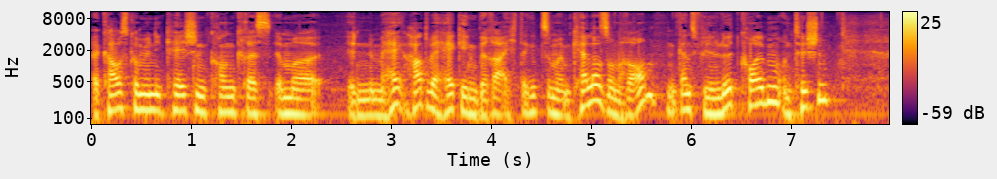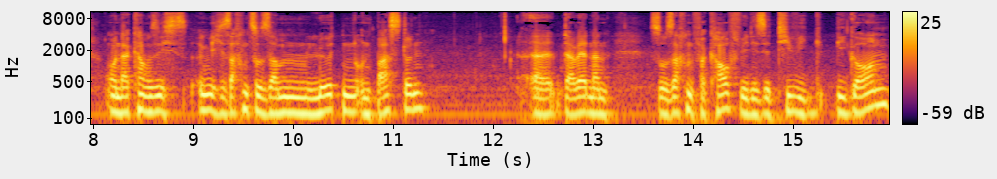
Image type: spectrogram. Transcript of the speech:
äh, Chaos Communication Kongress immer in ha Hardware-Hacking-Bereich. Da gibt es immer im Keller so einen Raum mit ganz vielen Lötkolben und Tischen. Und da kann man sich irgendwelche Sachen zusammen löten und basteln. Äh, da werden dann so Sachen verkauft wie diese TV Begone.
